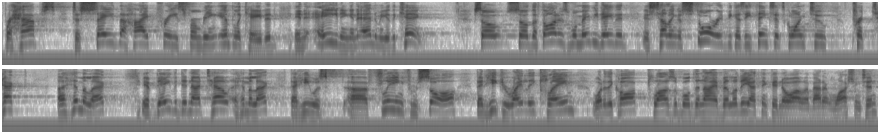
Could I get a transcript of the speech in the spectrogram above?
Perhaps to save the high priest from being implicated in aiding an enemy of the king. So, so the thought is well, maybe David is telling a story because he thinks it's going to protect Ahimelech if David did not tell Ahimelech that he was uh, fleeing from Saul, then he could rightly claim, what do they call it? Plausible deniability. I think they know all about it in Washington.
